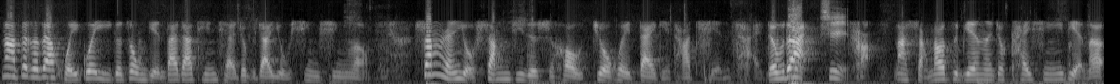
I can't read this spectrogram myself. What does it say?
那这个再回归一个重点，大家听起来就比较有信心了。商人有商机的时候，就会带给他钱财，对不对？是。好，那想到这边呢，就开心一点了。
